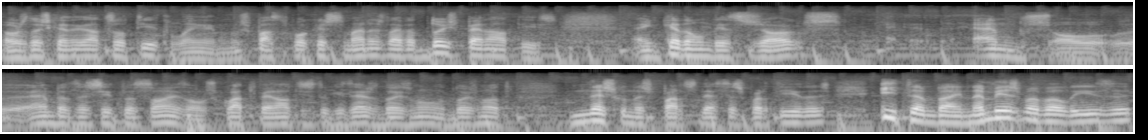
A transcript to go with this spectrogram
aos dois candidatos ao título, em, espaço de poucas semanas, leva dois penaltis em cada um desses jogos ambos, ou ambas as situações, ou os quatro penaltis, se tu quiseres, dois num, dois no outro, nas segundas partes dessas partidas, e também na mesma baliza,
